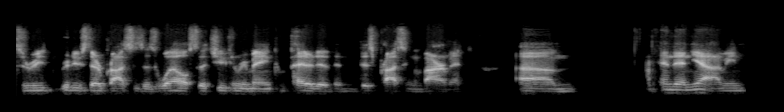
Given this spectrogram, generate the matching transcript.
to re- reduce their prices as well, so that you can remain competitive in this pricing environment. Um, and then, yeah, I mean,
